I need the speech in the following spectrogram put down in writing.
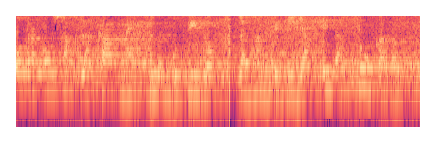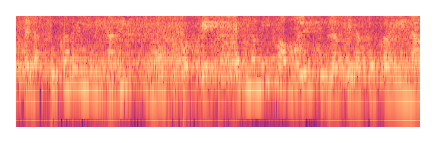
Otra cosa, las carnes, lo embutido, las mantequillas, el azúcar. El azúcar eliminadísimo, porque es la misma molécula que la cocaína.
